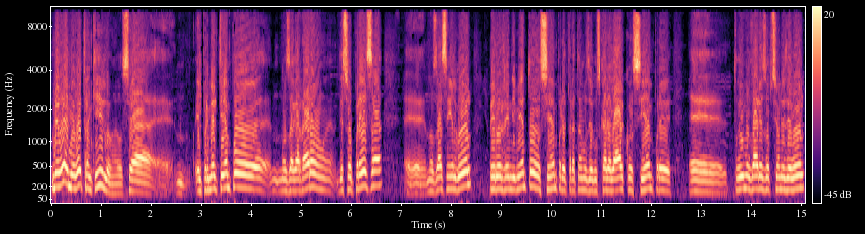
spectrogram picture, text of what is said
Me voy, me voy tranquilo. O sea, eh, el primer tiempo eh, nos agarraron de sorpresa, eh, nos hacen el gol, pero el rendimiento siempre tratamos de buscar el arco, siempre eh, tuvimos varias opciones de gol.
